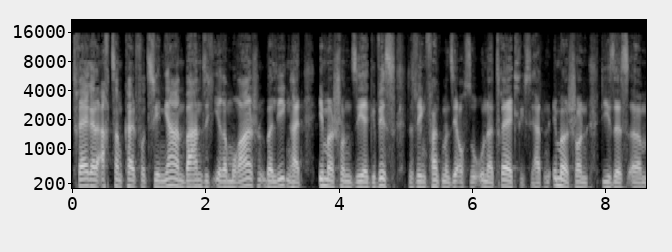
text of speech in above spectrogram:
Träger der Achtsamkeit vor zehn Jahren waren sich ihrer moralischen Überlegenheit immer schon sehr gewiss. Deswegen fand man sie auch so unerträglich. Sie hatten immer schon dieses ähm,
